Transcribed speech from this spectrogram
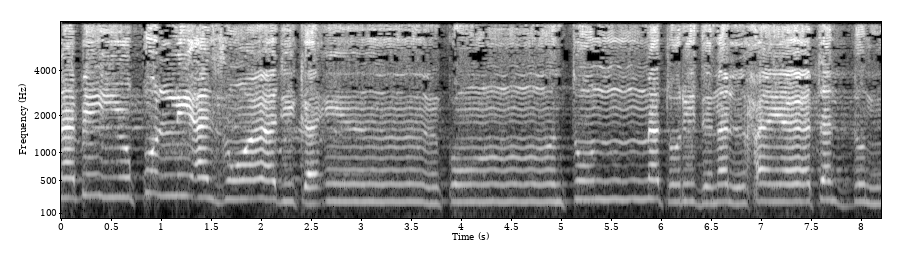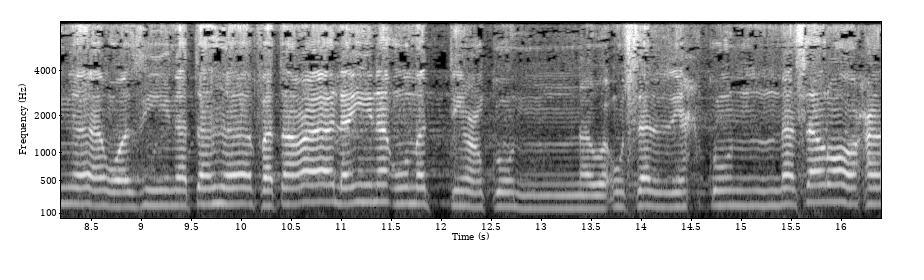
النبي قل لأزواجك إن كنتن تردن الحياة الدنيا وزينتها فتعالين أمتعكن وأسرحكن سراحا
